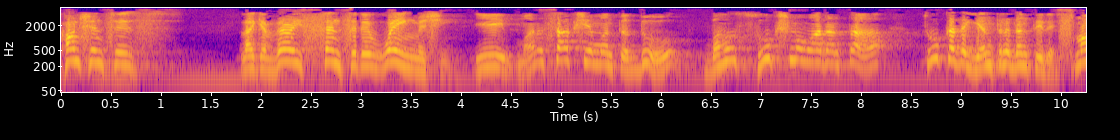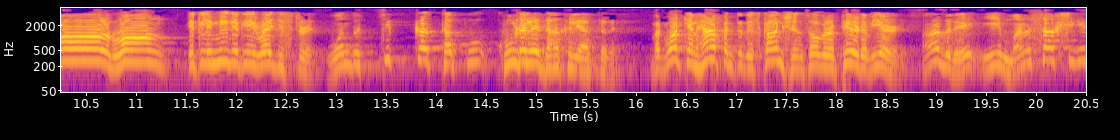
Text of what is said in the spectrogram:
conscience is like a very sensitive weighing machine ಈ ಮನಸ್ಸಾಕ್ಷಿ ಎಂಬಂಥದ್ದು ಬಹು ಸೂಕ್ಷ್ಮವಾದಂತ ತೂಕದ ಯಂತ್ರದಂತಿದೆ. Small wrong it'll immediately register ಒಂದು ಚಿಕ್ಕ ತಪ್ಪು ಕೂಡಲೇ ದಾಖಲೆ ಆಗ್ತದೆ. But what can happen to this conscience over a period of years? ಆದರೆ ಈ ಮನಸ್ಸಾಕ್ಷಿಗೆ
